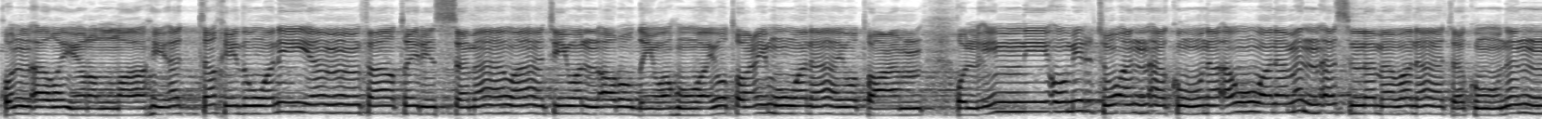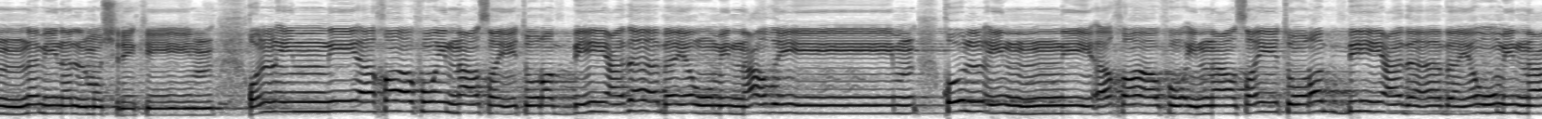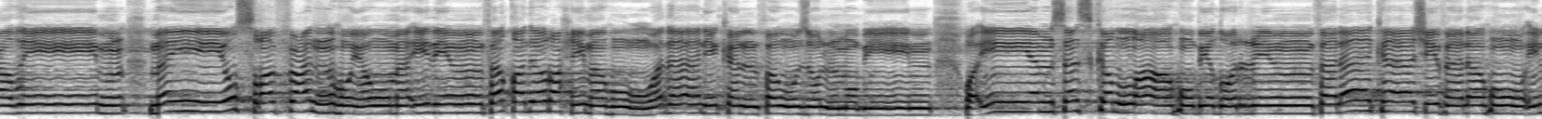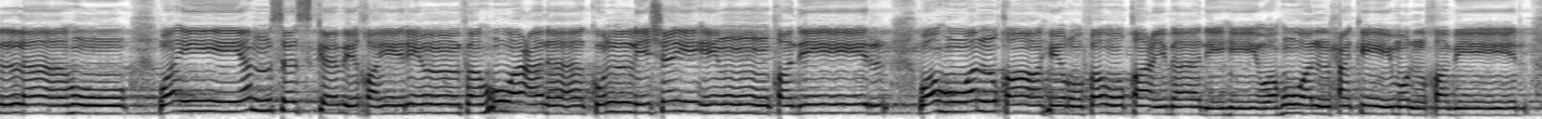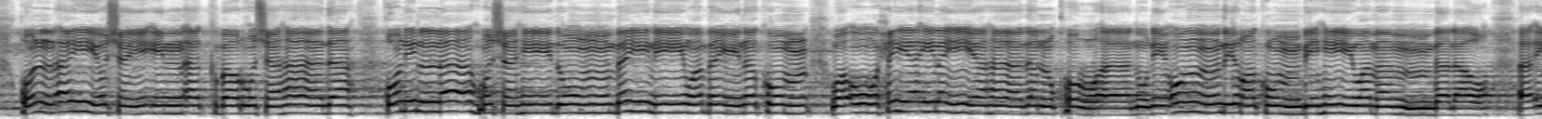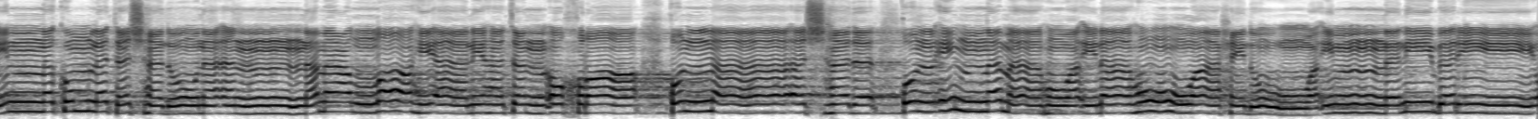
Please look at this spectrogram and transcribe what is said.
قل أغير الله أتخذ وليا فاطر السماوات والأرض وهو يطعم ولا يطعم. قل إني أمرت أن أكون أول من أسلم ولا تكونن من المشركين. قل إني أخاف إن عصيت ربي عذاب يوم عظيم. قل إني أخاف إن عصيت ربي عذاب يوم عظيم. من يصرف عنه يومئذ فقد رحمه وذلك الفوز المبين. وإن يمسسك الله بضر فلا كاشف له إلا هو. وإن يمسسك بخير فهو على كل شيء قدير. وهو القاهر فوق عباده وهو الحكيم الخبير. قل أي شيء أكبر شهادة؟ قل الله شهيد بيني وبينكم وأوحي إلي هذا القرآن لأنذركم به ومن بلغ. أئنكم لتشهدون أن مع الله آلهة أخرى؟ قل لا أشهد. قل إنما هو إله واحد وإنني بريء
